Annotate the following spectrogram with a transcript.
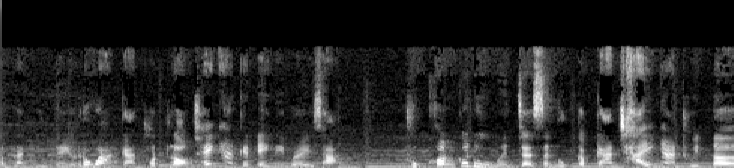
กำลังอยู่ในระหว่างการทดลองใช้งานกันเองในบริษัท ทุกคนก็ดูเหมือนจะสนุกกับการใช้งาน Twitter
